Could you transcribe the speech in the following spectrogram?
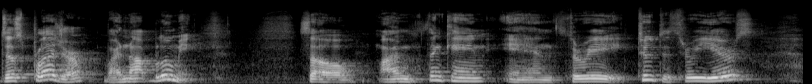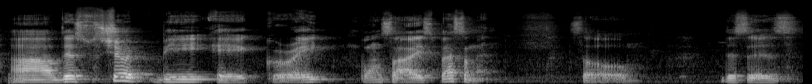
displeasure by not blooming. So I'm thinking in three, two to three years, uh, this should be a great bonsai specimen. So this is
